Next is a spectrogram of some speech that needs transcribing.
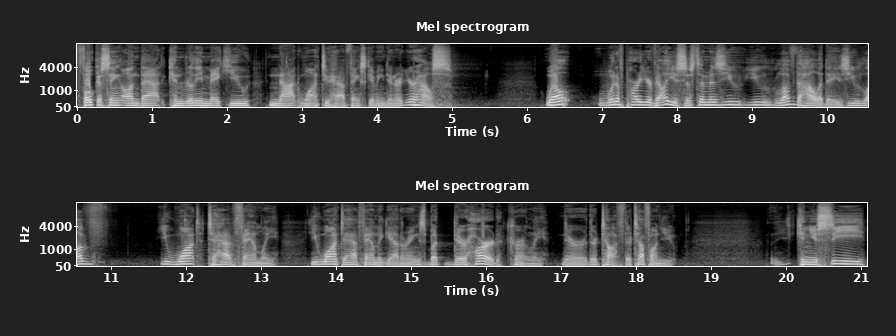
focusing on that can really make you not want to have Thanksgiving dinner at your house. Well, what if part of your value system is you you love the holidays, you love you want to have family. You want to have family gatherings, but they're hard currently. They're they're tough. They're tough on you. Can you see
